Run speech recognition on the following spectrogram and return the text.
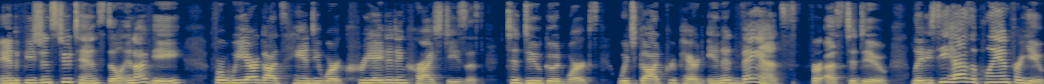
And Ephesians 2:10, still NIV, for we are God's handiwork created in Christ Jesus to do good works, which God prepared in advance for us to do. Ladies, he has a plan for you.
